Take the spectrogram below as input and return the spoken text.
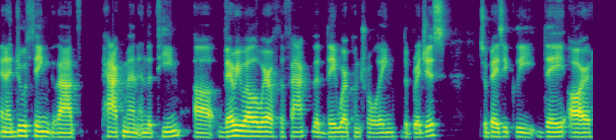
And I do think that Pac-Man and the team are very well aware of the fact that they were controlling the bridges so basically, they are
